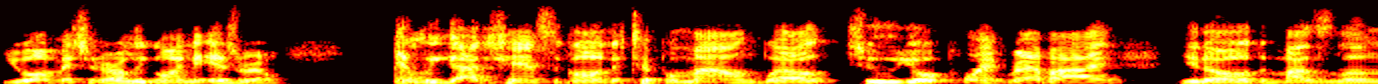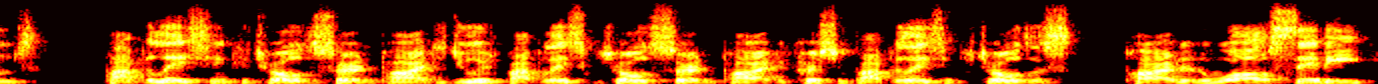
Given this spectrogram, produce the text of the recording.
you all mentioned earlier, going to Israel. And we got a chance to go on the Temple Mount. Well, to your point, Rabbi, you know, the Muslims population controls a certain part, the Jewish population controls a certain part, the Christian population controls a part of the walled city.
